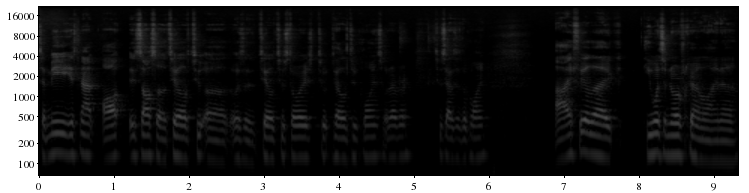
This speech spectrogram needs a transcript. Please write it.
to me, it's not all. It's also a tale of two. Uh, was it a tale of two stories? Two, tale of two coins, whatever. Two sides of the coin. I feel like he went to North Carolina,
